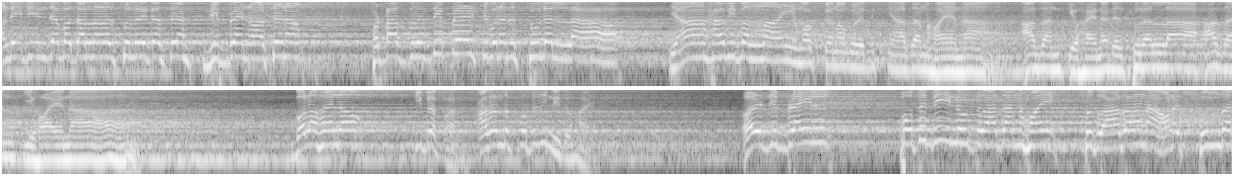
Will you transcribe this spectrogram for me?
অনেক দিন যাবত আল্লাহ রসুলের কাছে জিব্রাইন আসে না। হঠাৎ করে জিব্রাইল এসে বলেন রসুল আল্লাহ ইয়া হাবিব আল্লাহ মক্কা নগরে কি আজান হয় না। আজান কি হয় না রসুল আল্লাহ আজান কি হয় না? বলা হইল কি ব্যাপার? আদান তো প্রতিদিনই তো হয়। ওরে জিব্রাইল, প্রতিদিনও তো আজান হয়। শুধু আজান না, অনেক সুন্দর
